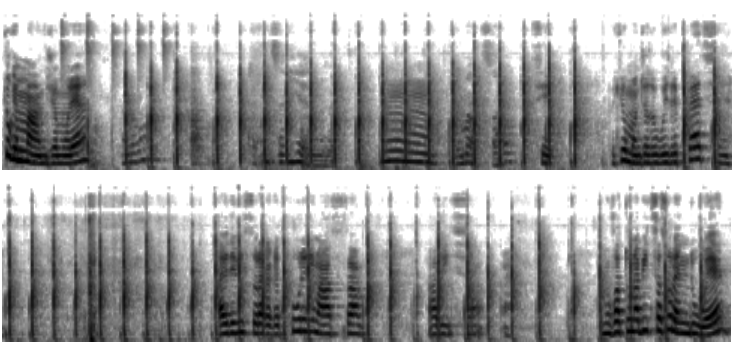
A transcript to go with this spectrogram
Tu che mangi, amore? La pizza di ieri mi sa. Mmm, È mazza, no? sì. Perché ho mangiato quei tre pezzi. Avete visto, raga, che è pure rimasta la pizza. Abbiamo fatto una pizza sola in due.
